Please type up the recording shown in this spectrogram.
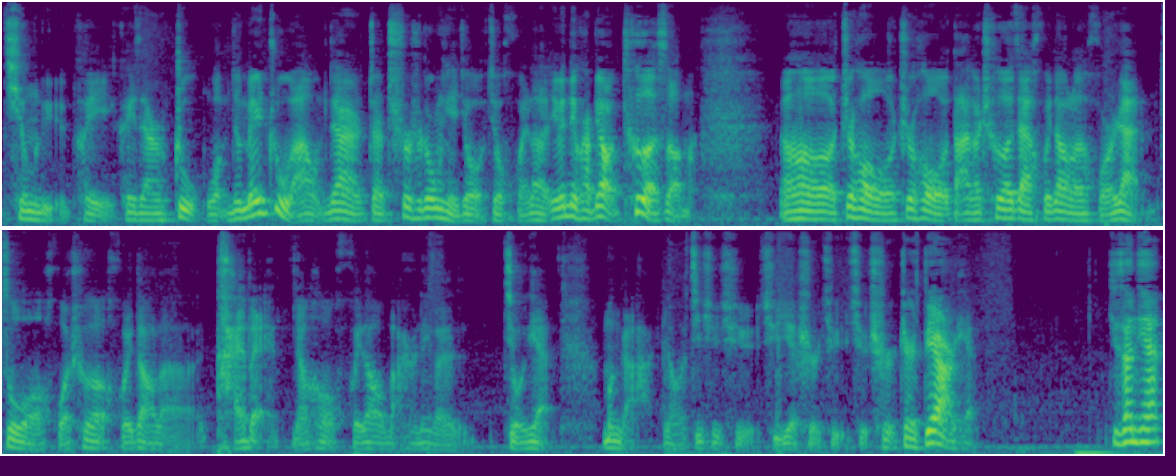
青旅，可以可以在那儿住。我们就没住完，我们在那儿这吃吃东西就就回来了，因为那块比较有特色嘛。然后之后之后打个车再回到了火车站，坐火车回到了台北，然后回到晚上那个酒店梦嘎，然后继续去去夜市去去吃。这是第二天，第三天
